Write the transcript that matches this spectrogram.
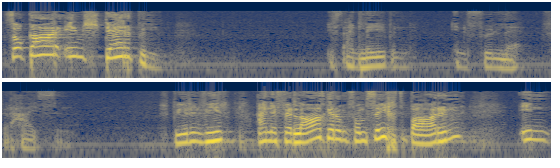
sogar im Sterben ist ein Leben in Fülle verheißen. Spüren wir eine Verlagerung vom Sichtbaren in,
